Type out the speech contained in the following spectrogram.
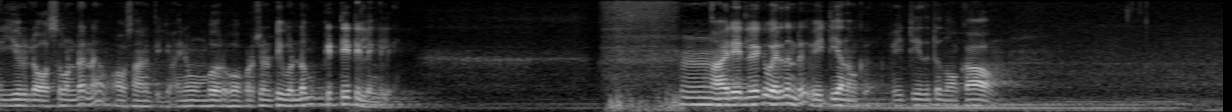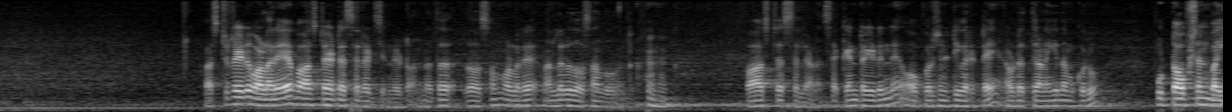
ഈ ഒരു ലോസ് കൊണ്ട് തന്നെ അവസാനിപ്പിക്കും. അതിന് മുമ്പ് ഒരു ഓപ്പർച്യൂണിറ്റി വീണ്ടും കിട്ടിയിട്ടില്ലെങ്കിൽ. ആ ഏരിയയിലേക്ക് വരുന്നുണ്ട്. വെയിറ്റ് ചെയ്യാം നമുക്ക്. വെയിറ്റ് ചെയ്തിട്ട് നോക്കാം. ഫസ്റ്റ് ട്രേഡ് വളരെ ഫാസ്റ്റായിട്ട് എസ് എൽ അടിച്ചിട്ടുണ്ട് കേട്ടോ. അന്നത്തെ ദിവസം വളരെ നല്ലൊരു ദിവസമാണെന്ന് തോന്നുന്നുണ്ട്. ഫാസ്റ്റ് എസ് എൽ ആണ് സെക്കൻഡ് ട്രേഡിന്റെ ഓപ്പർച്യൂണിറ്റി വരട്ടെ. അവിടെ എത്തുകയാണെങ്കിൽ നമുക്കൊരു പുട്ട് ഓപ്ഷൻ ബൈ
